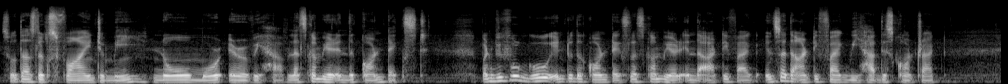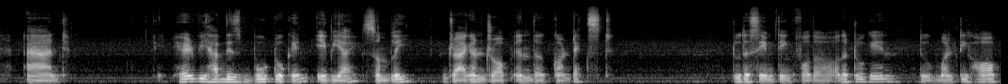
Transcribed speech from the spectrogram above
so that looks fine to me. No more error we have. Let's come here in the context. But before go into the context let's come here in the artifact. Inside the artifact we have this contract. And here we have this boo token ABI simply drag and drop in the context. Do the same thing for the other token. Do multi-hop.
